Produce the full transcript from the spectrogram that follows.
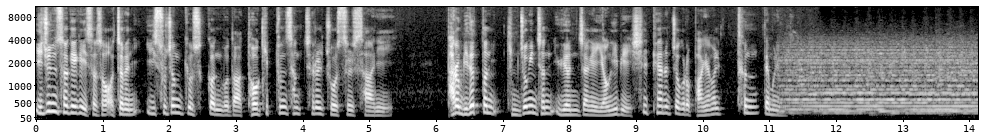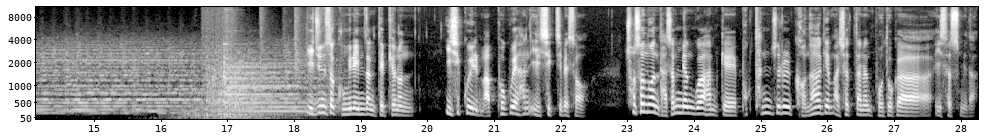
이준석에게 있어서 어쩌면 이수정 교수 건보다 더 깊은 상처를 주었을 사안이 바로 믿었던 김종인 전 위원장의 영입이 실패하는 쪽으로 방향을 튼 때문입니다. 이준석 국민의힘당 대표는 29일 마포구의 한 일식집에서 초선 의원 5명과 함께 폭탄주를 거나하게 마셨다는 보도가 있었습니다.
